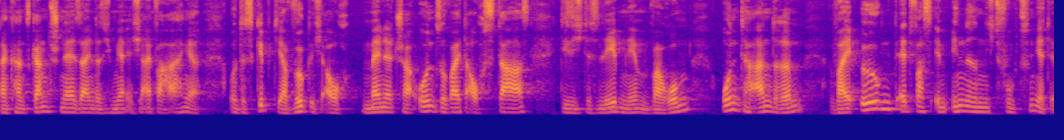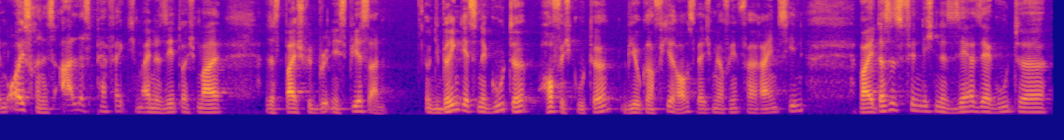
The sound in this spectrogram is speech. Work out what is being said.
dann kann es ganz schnell sein, dass ich mir ich einfach hänge. Und es gibt ja wirklich auch Manager und so weiter, auch Stars, die sich das Leben nehmen. Warum? Unter anderem, weil irgendetwas im Inneren nicht funktioniert. Im Äußeren ist alles perfekt. Ich meine, seht euch mal das Beispiel Britney Spears an. Und die bringt jetzt eine gute, hoffe ich gute, Biografie raus, werde ich mir auf jeden Fall reinziehen. Weil das ist, finde ich, eine sehr, sehr gute,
